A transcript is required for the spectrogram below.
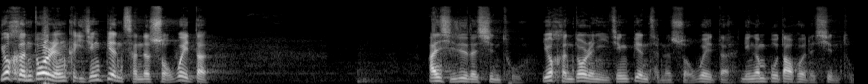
有很多人已经变成了所谓的安息日的信徒，有很多人已经变成了所谓的灵恩布道会的信徒，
